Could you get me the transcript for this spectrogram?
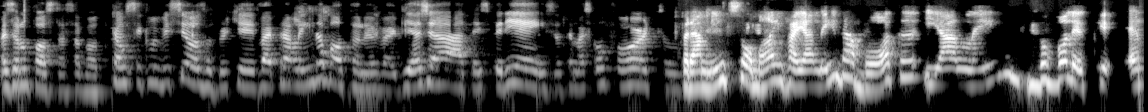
mas eu não posso ter essa bota. É um ciclo vicioso, porque vai para além da bota, né? Vai viajar, ter experiência, ter mais conforto. Para mim, que sou mãe, vai além da bota e além do boleto, porque é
